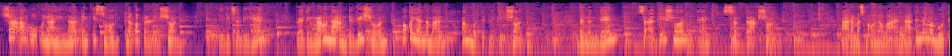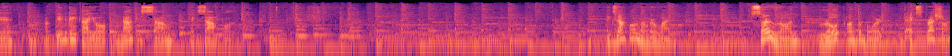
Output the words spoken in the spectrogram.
siya ang uunahin nating isolve na operation. Ibig sabihin, pwedeng mauna ang division o kaya naman ang multiplication. Ganon din sa addition and subtraction. Para mas maunawaan natin ng mabuti, magbibigay tayo ng isang example. Example number 1. Sir Ron wrote on the board the expression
